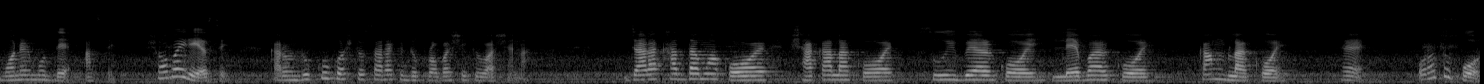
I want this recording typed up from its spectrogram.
মনের মধ্যে আছে, সবাইরই আছে। কারণ দুঃখ কষ্ট ছাড়া কিন্তু প্রবাসী কেউ আসে না। যারা খাদ্দামা কয়, শাকালা কয়, সুইবার কয়, লেবার কয়, কামলা কয় হ্যাঁ ওরা তো পর।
